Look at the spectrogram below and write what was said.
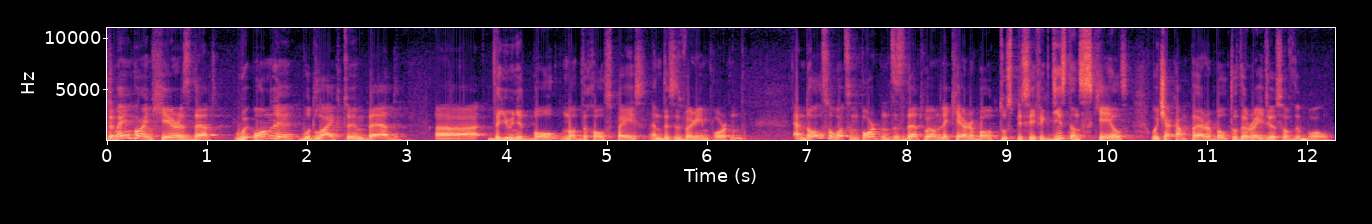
The main point here is that we only would like to embed uh, the unit ball, not the whole space, and this is very important. And also what's important is that we only care about two specific distance scales, which are comparable to the radius of the ball.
